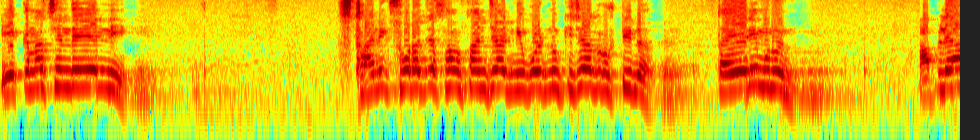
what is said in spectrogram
एकनाथ शिंदे यांनी स्थानिक स्वराज्य संस्थांच्या निवडणुकीच्या दृष्टीनं तयारी म्हणून आपल्या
